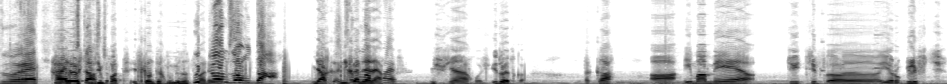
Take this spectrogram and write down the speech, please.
Добре. Хайде още Став, един че- път, искам да го мина това ниво. Отивам за вода! Няка, Искам никъде да не правиш. ходиш. Нищо няма да ходиш. Идва е тук. Така, а, имаме ти циф, а, иероглифти.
